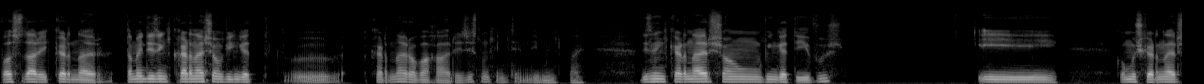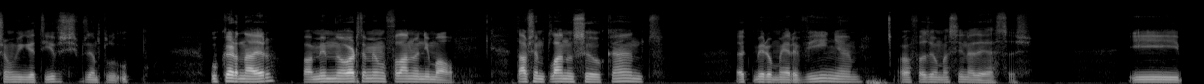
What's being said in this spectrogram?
posso dar aí carneiro. Também dizem que carneiros são vingativos. Carneiro ou barrares? Isso nunca entendi muito bem. Dizem que carneiros são vingativos. E como os carneiros são vingativos, por exemplo, o, o carneiro, pá, mesmo agora também vou falar no animal. Estava sempre lá no seu canto, a comer uma ervinha, ou a fazer uma cena dessas. E.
